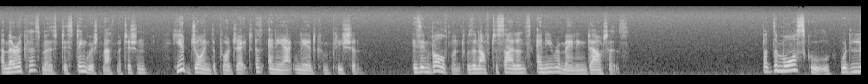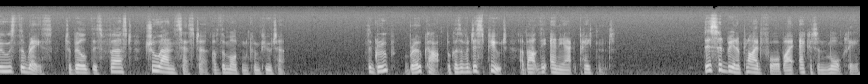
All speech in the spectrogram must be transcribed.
America's most distinguished mathematician, he had joined the project as ENIAC neared completion. His involvement was enough to silence any remaining doubters. But the Moore School would lose the race to build this first true ancestor of the modern computer. The group broke up because of a dispute about the ENIAC patent. This had been applied for by Eckert and Mauchly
